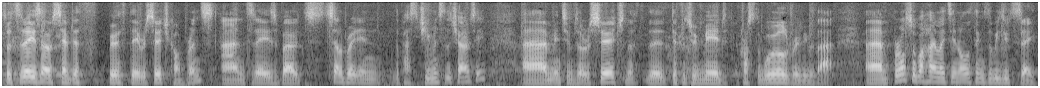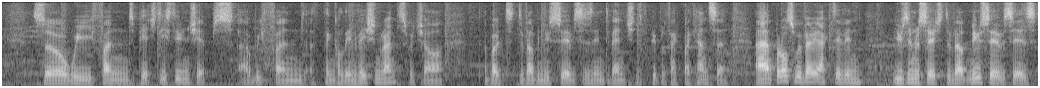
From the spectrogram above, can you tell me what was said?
So today is our 70th birthday research conference and today is about celebrating the past achievements of the charity um, in terms of research and the, the, difference we've made across the world really with that. Um, but also about highlighting all the things that we do today. So we fund PhD studentships, uh, we fund a thing called the Innovation Grants which are about developing new services and interventions for people affected by cancer. Uh, but also we're very active in using research to develop new services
